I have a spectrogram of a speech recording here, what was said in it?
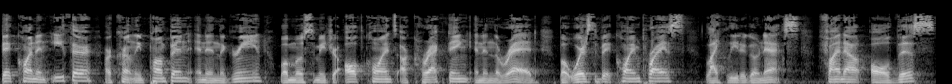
Bitcoin and Ether are currently pumping and in the green, while most of the major altcoins are correcting and in the red. But where's the Bitcoin price likely to go next? Find out all this,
